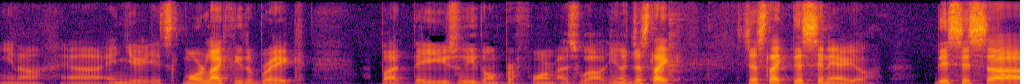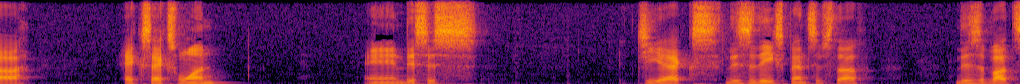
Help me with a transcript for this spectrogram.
you know, uh, and you, it's more likely to break, but they usually don't perform as well. You know, just like just like this scenario, this is uh, XX1, and this is GX. This is the expensive stuff. This is about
